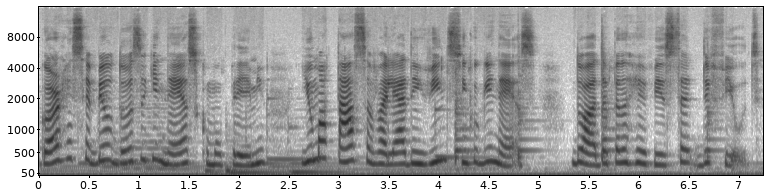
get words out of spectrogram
Gore recebeu 12 guinéas como prêmio e uma taça avaliada em 25 guinéas, doada pela revista The Field.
